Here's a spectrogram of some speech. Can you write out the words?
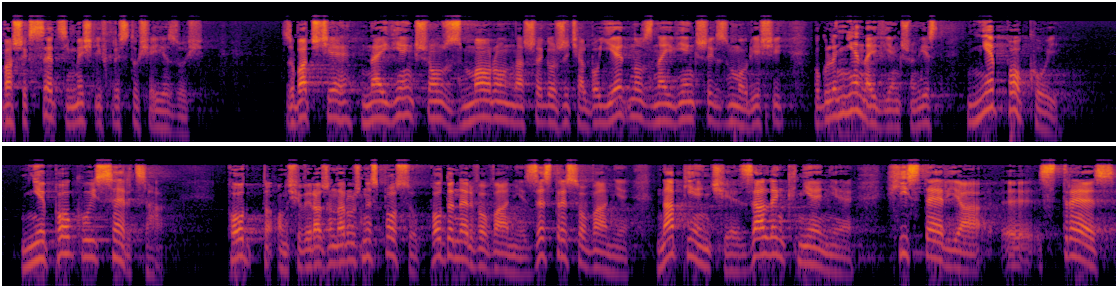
waszych serc i myśli w Chrystusie Jezusie. Zobaczcie, największą zmorą naszego życia, albo jedną z największych zmór, jeśli w ogóle nie największą, jest niepokój. Niepokój serca. Pod, on się wyraża na różny sposób. Podenerwowanie, zestresowanie, napięcie, zalęknienie, histeria, y, stres.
